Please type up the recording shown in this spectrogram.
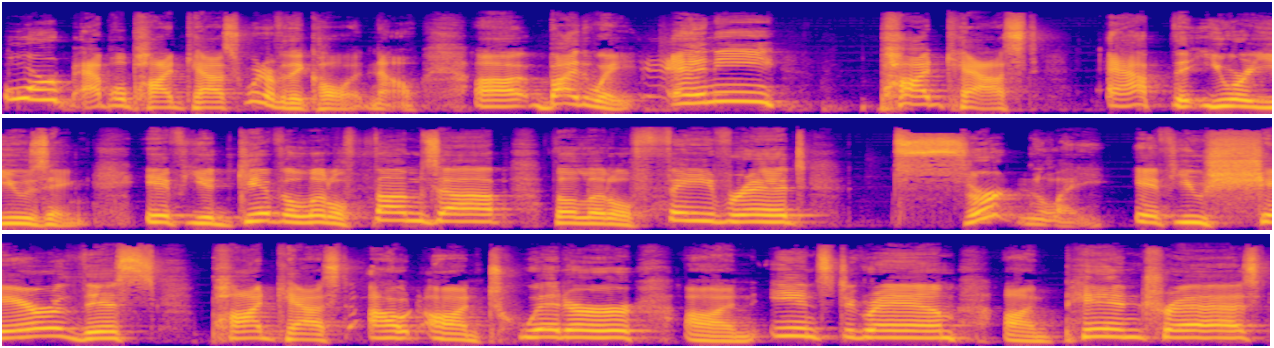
or Apple Podcasts, whatever they call it now? Uh, by the way, any podcast app that you are using, if you'd give the little thumbs up, the little favorite, certainly if you share this podcast out on Twitter, on Instagram, on Pinterest,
